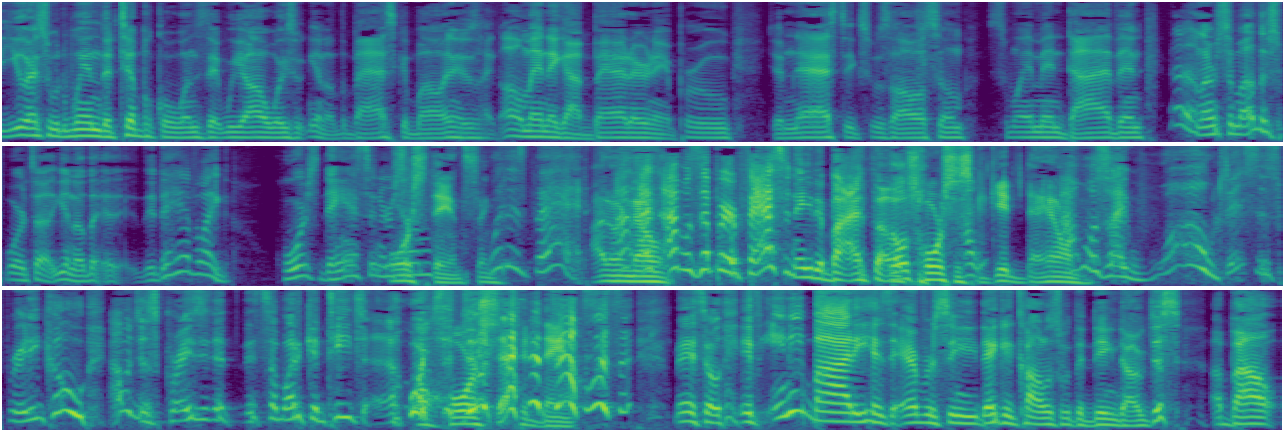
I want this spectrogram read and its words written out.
the U.S. would win the typical ones that we always, you know, the basketball, and it was like, oh man, they got better and they improved. Gymnastics was awesome, swimming, diving. I learned some other sports. Uh, you know, they, did they have like horse dancing or Horse something? dancing. What is that? I don't know. I, I, was up there fascinated by it though. Those horses I- could get down. I was like, "Whoa, this is pretty cool." I was just crazy that, that somebody could teach a horse, to do horse to That dance. man. So if anybody has ever seen, they could call us with the ding dong just about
